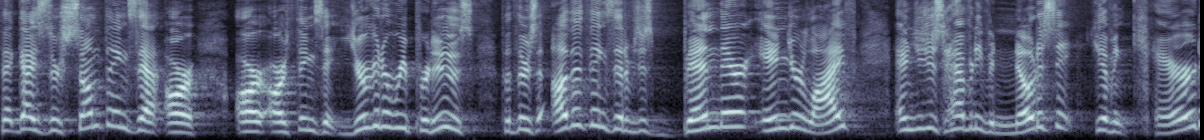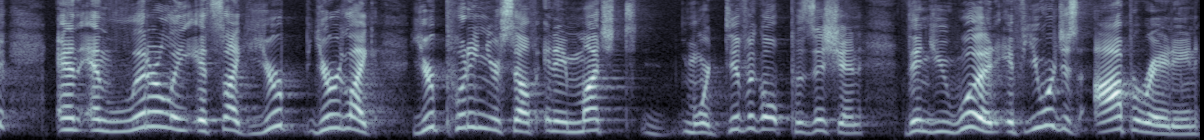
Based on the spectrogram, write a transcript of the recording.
that, guys, there's some things that are, are, are things that you're going to reproduce, but there's other things that have just been there in your life and you just haven't even noticed it. You haven't cared. And, and literally, it's like you're, you're like, you're putting yourself in a much more difficult position than you would if you were just operating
